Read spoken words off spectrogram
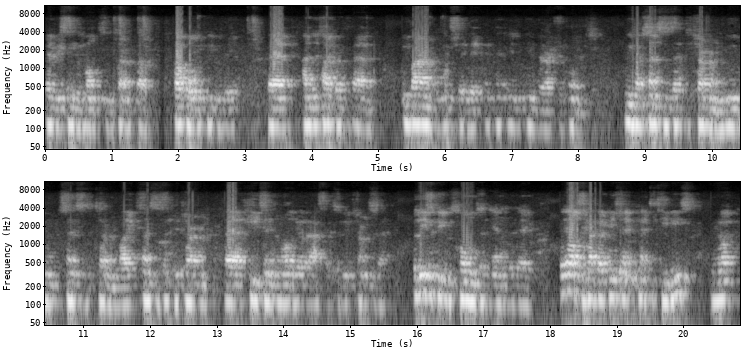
every single month in terms of how old people live uh, and the type of uh, environment in which they live in, in, in their actual homes. We have sensors that determine movement, sensors that determine light, sensors that determine uh, heating and all the other aspects of each terms of that. But these are people's homes at the end of the day. They also have their internet connected TVs, you know,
